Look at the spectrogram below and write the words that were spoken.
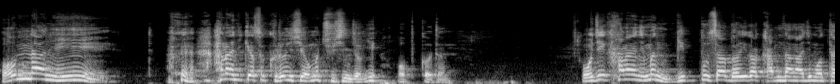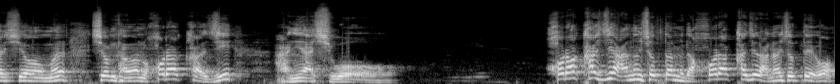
없나니 하나님께서 그런 시험을 주신 적이 없거든. 오직 하나님은 mit부사 너희가 감당하지 못할 시험을 시험 당함을 허락하지 아니하시고 허락하지 않으셨답니다. 허락하지 않으셨대요.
